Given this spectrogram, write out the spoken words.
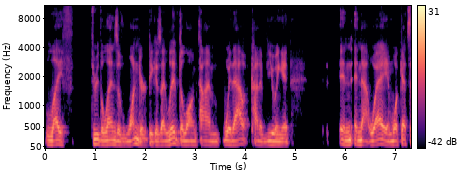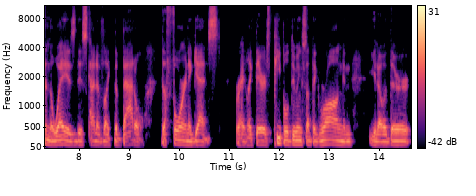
life through the lens of wonder because I lived a long time without kind of viewing it in in that way. And what gets in the way is this kind of like the battle, the for and against, right? Like there's people doing something wrong, and you know they're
